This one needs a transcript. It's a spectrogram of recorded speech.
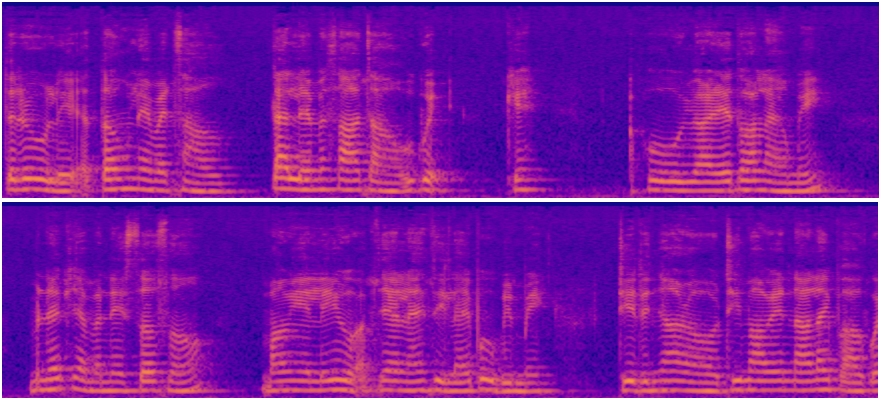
သူတို့လည်းအတုံးလည်းမချအောင်တက်လည်းမစားကြဘူးကွကဲအဖိုးရွာရဲသွားလိုက်အောင်မေမနေ့ပြန်မနေ့စောစောမောင်ရင်လေးကိုအပြန်လန်းစီလိုက်ပို့ပြီးမေဒီတညတော့ဒီမှာပဲနားလိုက်ပါကွ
